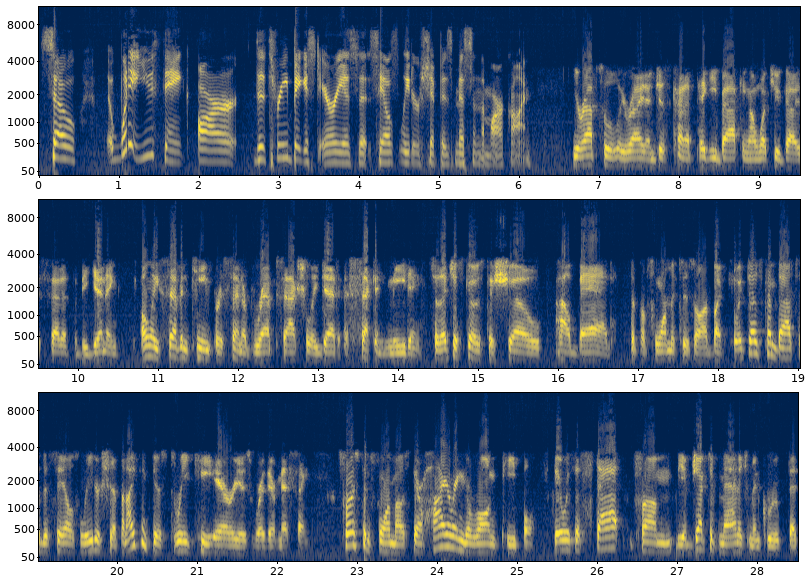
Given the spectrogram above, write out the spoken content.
So what do you think are the three biggest areas that sales leadership is missing the mark on? You're absolutely right and just kind of piggybacking on what you guys said at the beginning only 17% of reps actually get a second meeting. So that just goes to show how bad the performances are. But it does come back to the sales leadership, and I think there's three key areas where they're missing. First and foremost, they're hiring the wrong people. There was a stat from the Objective Management Group that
